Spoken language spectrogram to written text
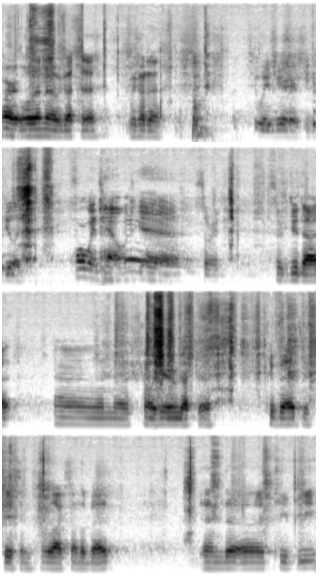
All right, well then uh, we got to we got two-way mirror here, so you can do like four-way pound. Yeah, sorry. So we do that, and then uh, probably here we got the two beds. Where Jason relax on the bed, and uh, TV.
